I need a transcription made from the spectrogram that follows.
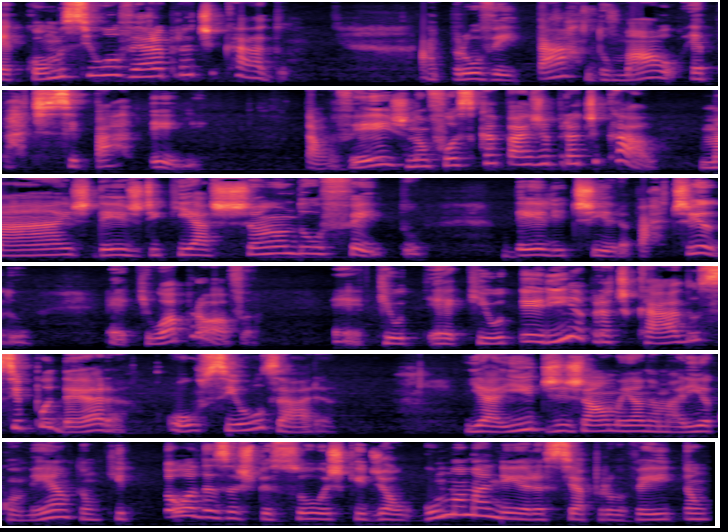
é como se o houvera praticado. Aproveitar do mal é participar dele. Talvez não fosse capaz de praticá-lo, mas desde que achando o feito dele tira partido, é que o aprova, é que o, é que o teria praticado se pudera ou se ousara. E aí Djalma e Ana Maria comentam que todas as pessoas que de alguma maneira se aproveitam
